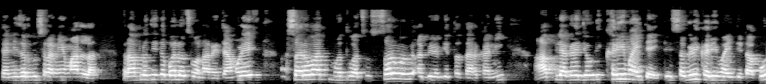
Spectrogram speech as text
त्यांनी जर दुसरा नियम आणला तर आपलं तिथं भलंच होणार आहे. त्यामुळे सर्वात महत्वाचं सर्व अभियोग्यताधारकांनी आपल्याकडे जेवढी खरी माहिती आहे ती सगळी खरी माहिती टाकून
